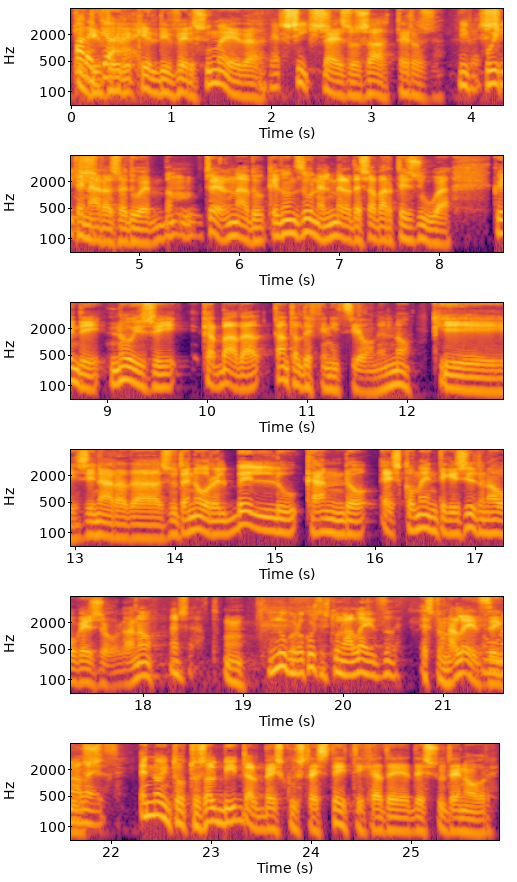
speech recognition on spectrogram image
Pare che, che il diverso meda. Diversissimo. Adesso satteros. Poi tenara sa due, cioè nato che non sono il mero della parte sua, quindi noi si cabada tanta definizione, no? Chi si narra da su tenore il bello quando è scomente che sia una oca sola, no? Esatto. Mm. Il numero questo è una lezze. È una lezze. Una lezze. E noi in tutto salbida al questa estetica del de suo tenore.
